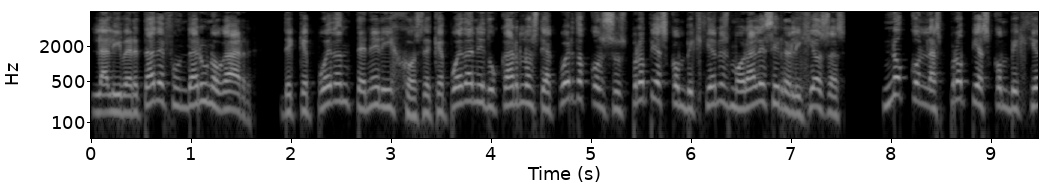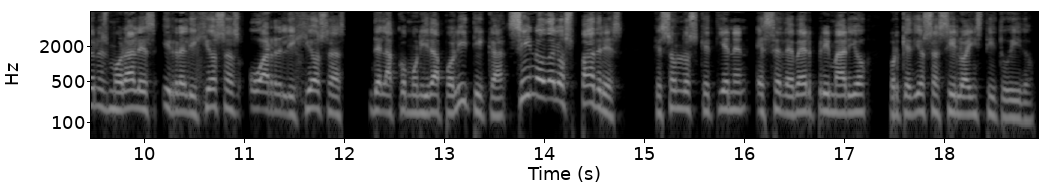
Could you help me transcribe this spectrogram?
la libertad de fundar un hogar, de que puedan tener hijos, de que puedan educarlos de acuerdo con sus propias convicciones morales y religiosas, no con las propias convicciones morales y religiosas o arreligiosas de la comunidad política, sino de los padres, que son los que tienen ese deber primario porque Dios así lo ha instituido.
